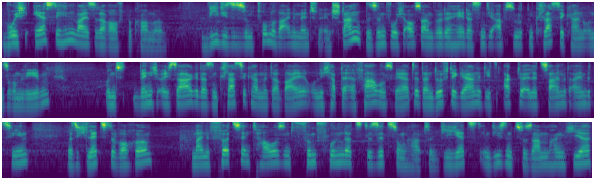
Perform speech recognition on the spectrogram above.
wo ich erste Hinweise darauf bekomme, wie diese Symptome bei einem Menschen entstanden sind, wo ich auch sagen würde, hey, das sind die absoluten Klassiker in unserem Leben. Und wenn ich euch sage, da sind Klassiker mit dabei und ich habe da Erfahrungswerte, dann dürft ihr gerne die aktuelle Zahl mit einbeziehen, dass ich letzte Woche meine 14.500. Sitzung hatte, die jetzt in diesem Zusammenhang hier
